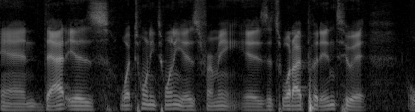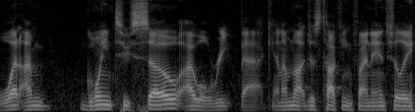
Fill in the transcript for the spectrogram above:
And that is what 2020 is for me. Is it's what I put into it, what I'm going to sow, I will reap back. And I'm not just talking financially,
